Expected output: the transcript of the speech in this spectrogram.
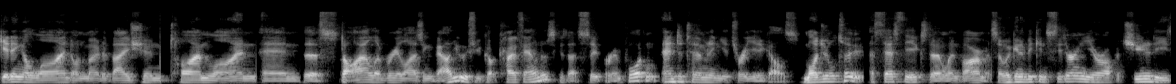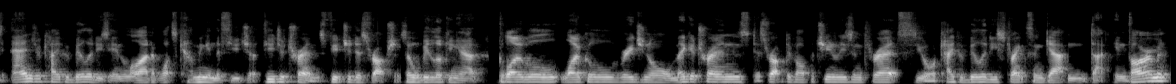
getting aligned on motivation, timeline, and the style of realizing value if you've got co-founders, because that's super important, and determining your three-year goals. Module two, assess the external environment. So we're going to be considering your opportunities and your capabilities in light of what's coming in the future, future trends, future disruption. So we'll be looking at global, local, regional mega trends, disruptive opportunities and threats, your capability, strengths and gap in that environment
